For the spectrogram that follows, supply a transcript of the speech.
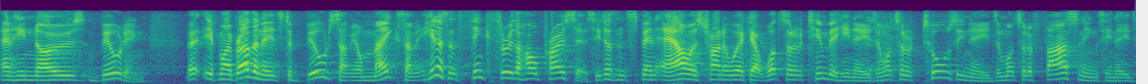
and he knows building. Uh, if my brother needs to build something or make something, he doesn't think through the whole process. He doesn't spend hours trying to work out what sort of timber he needs and what sort of tools he needs and what sort of fastenings he needs.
